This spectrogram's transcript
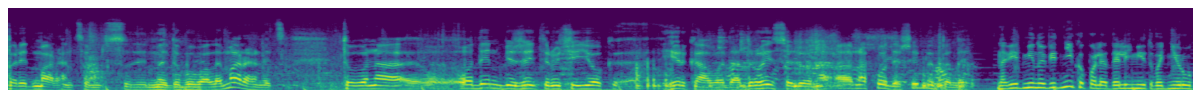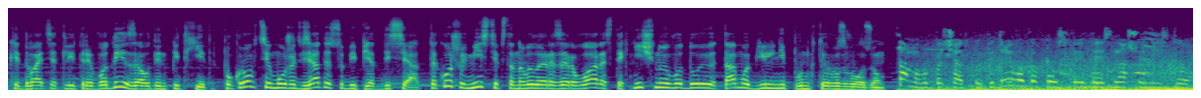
перед марганцем ми добували марганець, то вона один біжить ручійок, е, гірка вода, другий сольона, а знаходиш і ми пили. На відміну від Нікополя, де ліміт в одні руки 20 літрів води за один підхід, покровці можуть взяти собі 50. Також в місті встановили резервуари з технічною водою та мобільні пункти розвозу. З самого початку підриву Каховської ГЕС наше місто,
